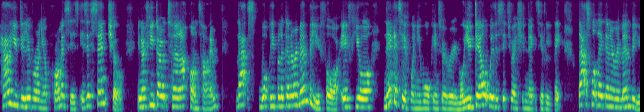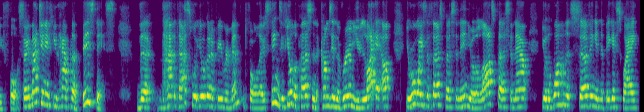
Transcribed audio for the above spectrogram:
How you deliver on your promises is essential. You know, if you don't turn up on time, that's what people are going to remember you for. If you're negative when you walk into a room or you dealt with a situation negatively, that's what they're going to remember you for. So imagine if you have a business that, that that's what you're going to be remembered for all those things. If you're the person that comes in the room, you light it up, you're always the first person in, you're the last person out, you're the one that's serving in the biggest way,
